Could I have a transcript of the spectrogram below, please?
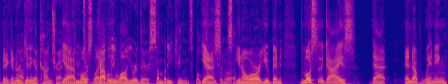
big enough. You're getting a contract. Yeah, after you most turn- Probably while you were there, somebody came and spoke yes, to you. From or, supplement. you know, or you've been the most of the guys that end up winning,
